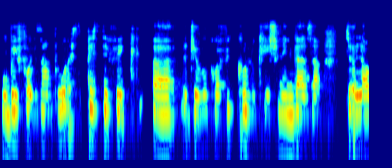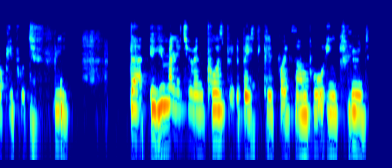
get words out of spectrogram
will be, for example, a specific uh, geographical location in Gaza to allow people to flee. That humanitarian pause basically, for example, include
